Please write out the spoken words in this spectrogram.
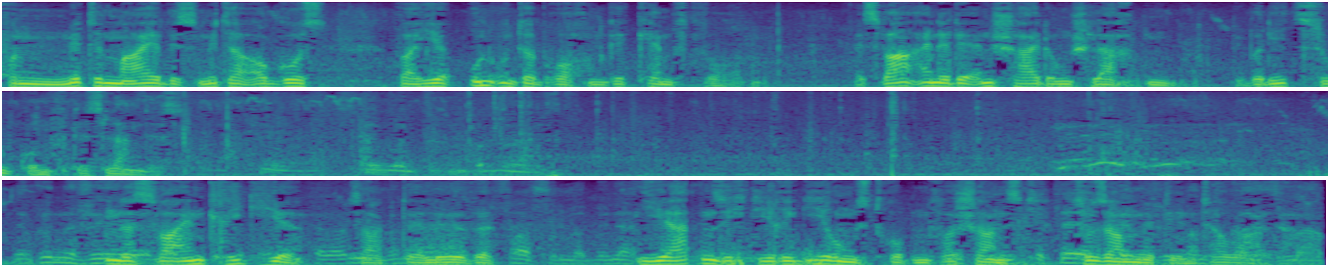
von Mitte Mai bis Mitte August, war hier ununterbrochen gekämpft worden. Es war eine der Entscheidungsschlachten über die Zukunft des Landes. Und es war ein Krieg hier, sagt der Löwe. Hier hatten sich die Regierungstruppen verschanzt, zusammen mit den Tawarga.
